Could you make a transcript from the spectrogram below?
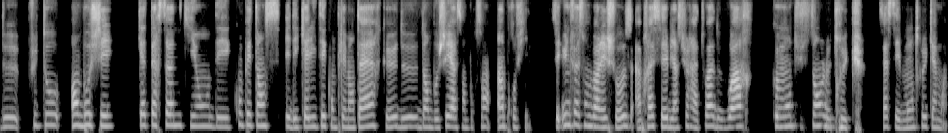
de plutôt embaucher quatre personnes qui ont des compétences et des qualités complémentaires que de d'embaucher à 100% un profil. C'est une façon de voir les choses. Après, c'est bien sûr à toi de voir comment tu sens le truc. Ça, c'est mon truc à moi.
